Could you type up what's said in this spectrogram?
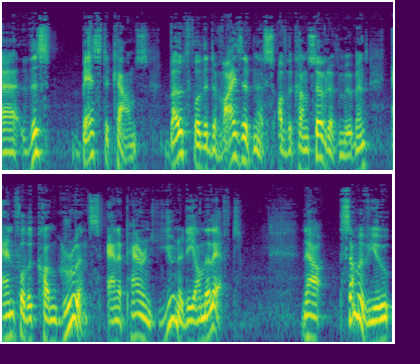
Uh, this best accounts both for the divisiveness of the conservative movement and for the congruence and apparent unity on the left. Now, some of you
